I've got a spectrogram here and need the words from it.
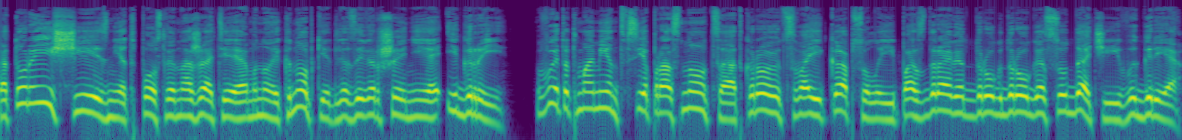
который исчезнет после нажатия мной кнопки для завершения игры. В этот момент все проснутся, откроют свои капсулы и поздравят друг друга с удачей в игре.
